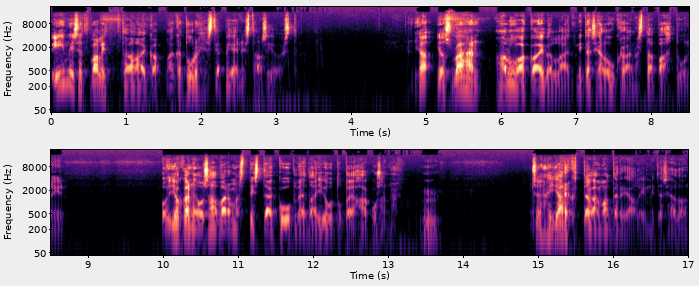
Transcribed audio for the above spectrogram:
ihmiset valittaa aika, aika turhista ja pienistä asioista. Ja jos vähän haluaa kaivella, että mitä siellä Ukrainassa tapahtuu, niin jokainen osaa varmasti pistää Googleen tai YouTubeen hakusanan. Mm. Se on ihan järkyttävää materiaalia, mitä siellä on.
